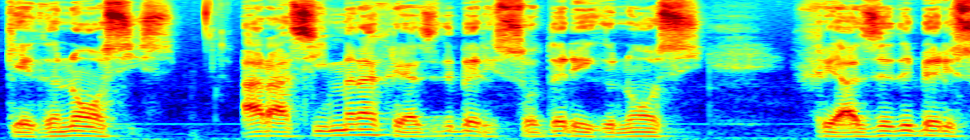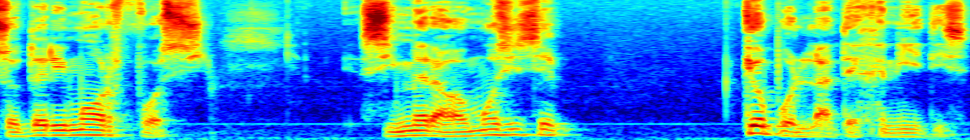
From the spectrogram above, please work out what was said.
και γνώσης. Άρα σήμερα χρειάζεται περισσότερη γνώση, χρειάζεται περισσότερη μόρφωση Σήμερα όμως είσαι πιο πολλά τεχνίτης,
